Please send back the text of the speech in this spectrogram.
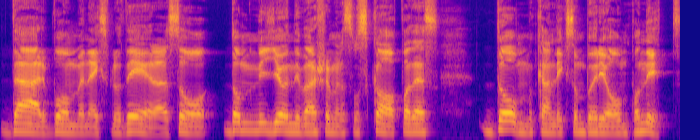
där bomben exploderar. Så de nya universumen som skapades, de kan liksom börja om på nytt.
